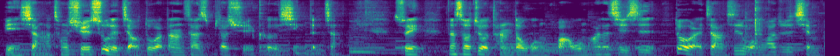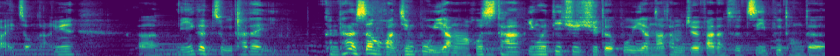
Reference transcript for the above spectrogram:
变相啊，从学术的角度啊，当然它是比较学科性的这样。嗯，所以那时候就有谈到文化，文化它其实是对我来讲，其实文化就是千百种啊，因为呃，你一个族它在。可能他的生活环境不一样啊，或是他因为地区区隔不一样，然后他们就会发展出自己不同的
